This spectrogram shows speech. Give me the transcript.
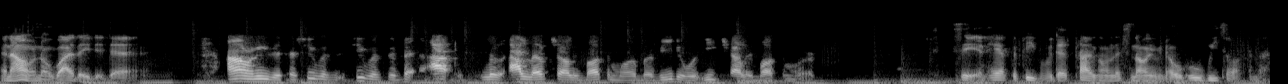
And I don't know why they did that. I don't either because she was she was the best. I look, I love Charli Baltimore, but Vita will eat Charli Baltimore. See, and half the people that's probably gonna listen don't even know who we talking about.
